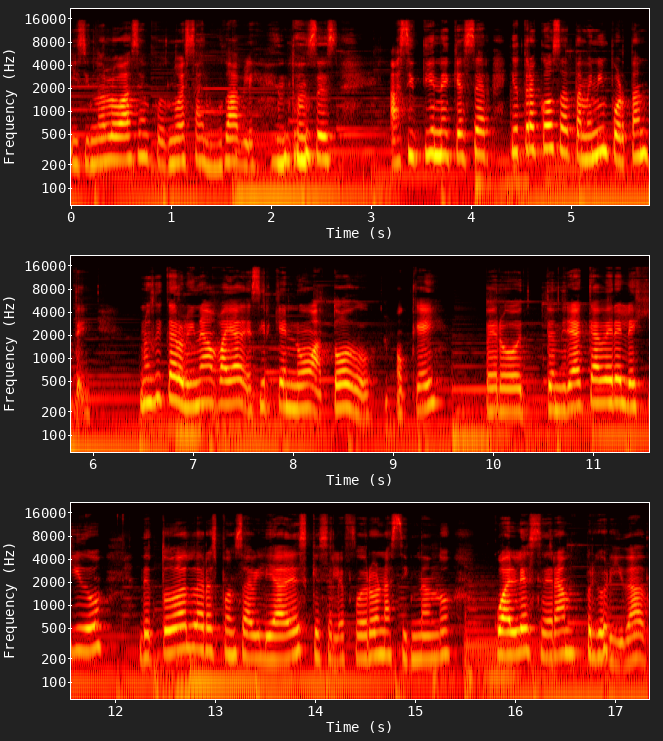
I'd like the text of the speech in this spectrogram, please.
Y si no lo hacen, pues no es saludable. Entonces, así tiene que ser. Y otra cosa también importante, no es que Carolina vaya a decir que no a todo, ¿ok? Pero tendría que haber elegido de todas las responsabilidades que se le fueron asignando cuáles eran prioridad.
